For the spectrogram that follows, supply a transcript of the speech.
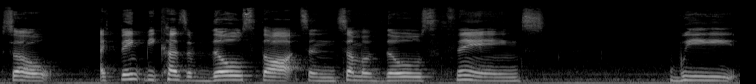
So I think because of those thoughts and some of those things, we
